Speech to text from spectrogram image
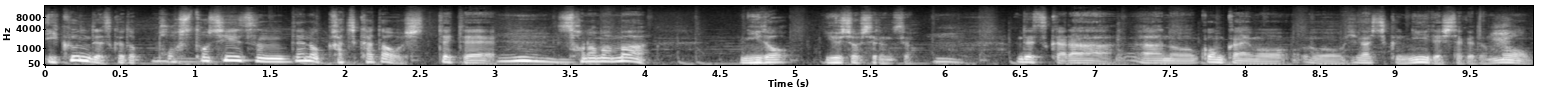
いくんですけど、ポストシーズンでの勝ち方を知ってて、うん、そのまま2度優勝してるんですよ、うん、ですからあの今回も東区2位でしたけども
